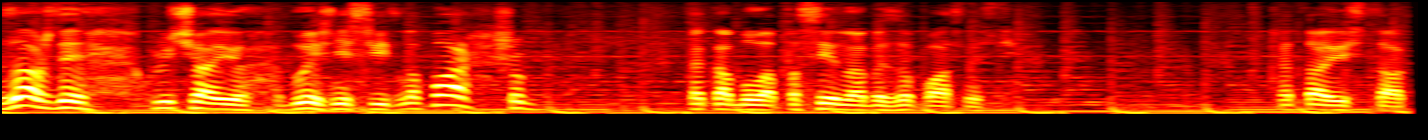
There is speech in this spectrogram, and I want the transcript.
Завжди включаю ближнє світло фар, щоб така була пасивна безпечність. Катаюсь так.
